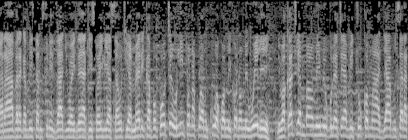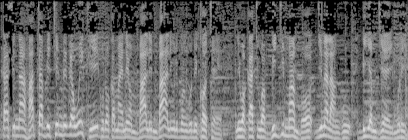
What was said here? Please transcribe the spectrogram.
Barabara kabisa, msikilizaji wa idhaa ya Kiswahili ya Sauti ya Amerika, popote ulipo na kuamkua kwa mikono miwili, ni wakati ambao mimi hukuletea vituko, maajabu, sarakasi na hata vitimbi vya wiki kutoka maeneo mbalimbali ulimwenguni kote. Ni wakati wa viji mambo. Jina langu BMJ Muridhi.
